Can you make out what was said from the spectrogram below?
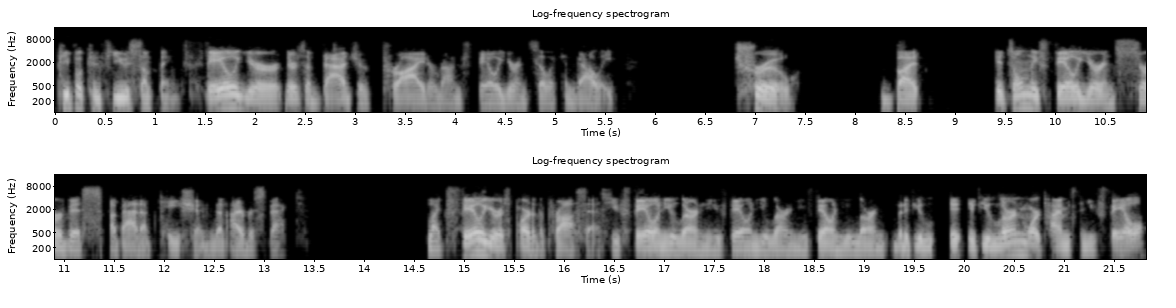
people confuse something. Failure, there's a badge of pride around failure in Silicon Valley. True, but it's only failure in service of adaptation that I respect. Like failure is part of the process. You fail and you learn, and you fail and you learn, and you fail and you learn. But if you if you learn more times than you fail,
